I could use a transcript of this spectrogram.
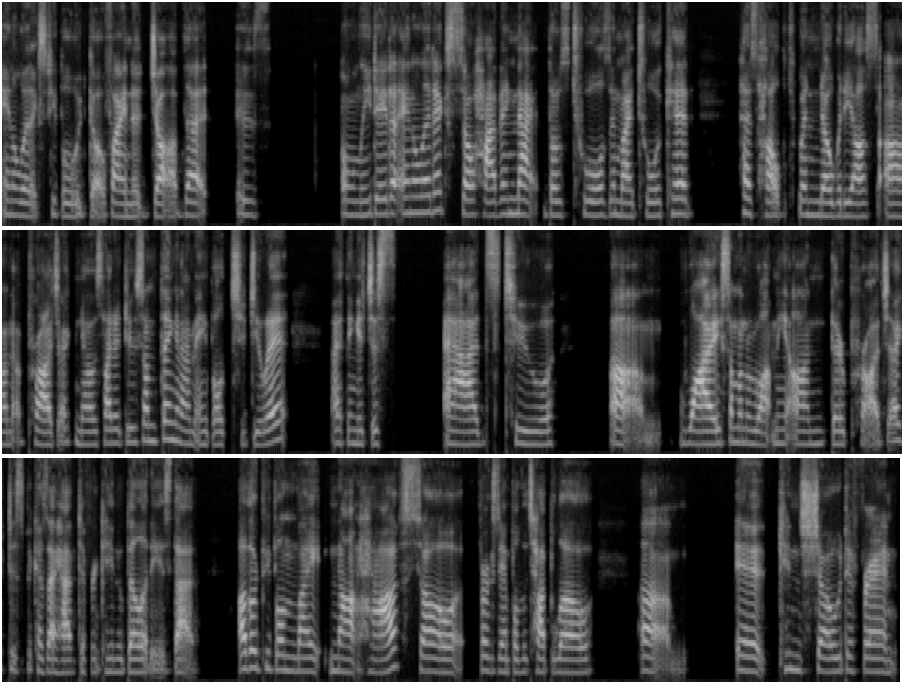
analytics people would go find a job that is only data analytics so having that those tools in my toolkit has helped when nobody else on a project knows how to do something and I'm able to do it. I think it just adds to um, why someone would want me on their project is because I have different capabilities that other people might not have. So, for example, the Tableau, um, it can show different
